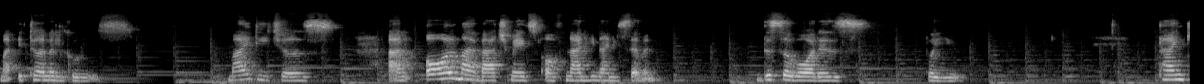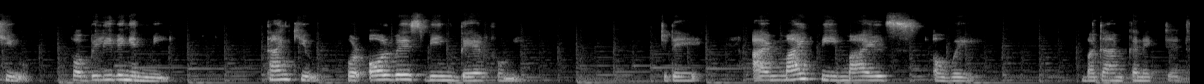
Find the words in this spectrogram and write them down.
my eternal gurus, my teachers, and all my batchmates of 1997. This award is for you. Thank you for believing in me. Thank you for always being there for me. Today, I might be miles away, but I'm connected.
